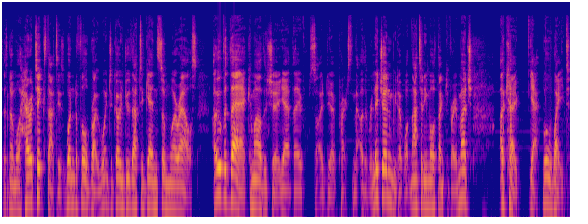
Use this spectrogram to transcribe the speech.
There's no more heretics. That is wonderful. Right, we want to go and do that again somewhere else. Over there, Carmarthenshire, yeah, they've started you know, practicing that other religion. We don't want that anymore. Thank you very much. Okay, yeah, we'll wait.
